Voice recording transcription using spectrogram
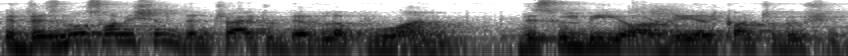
If there's no solution, then try to develop one. This will be your real contribution.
